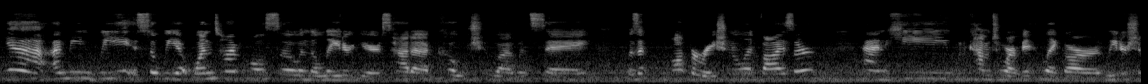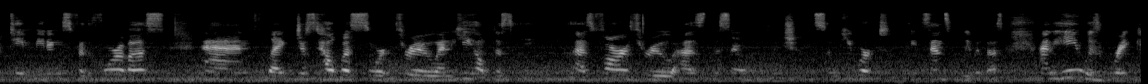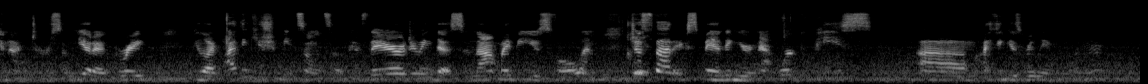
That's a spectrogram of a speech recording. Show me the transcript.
Yeah, I mean, we so we at one time also in the later years had a coach who I would say was an operational advisor, and he would come to our like our leadership team meetings for the four of us, and like just help us sort through. And he helped us as far through as the sale So he worked extensively with us, and he was a great connector. So he had a great be like, I think you should meet so and so because they're doing this and that might be useful. And just that expanding your network piece, um, I think is really important.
